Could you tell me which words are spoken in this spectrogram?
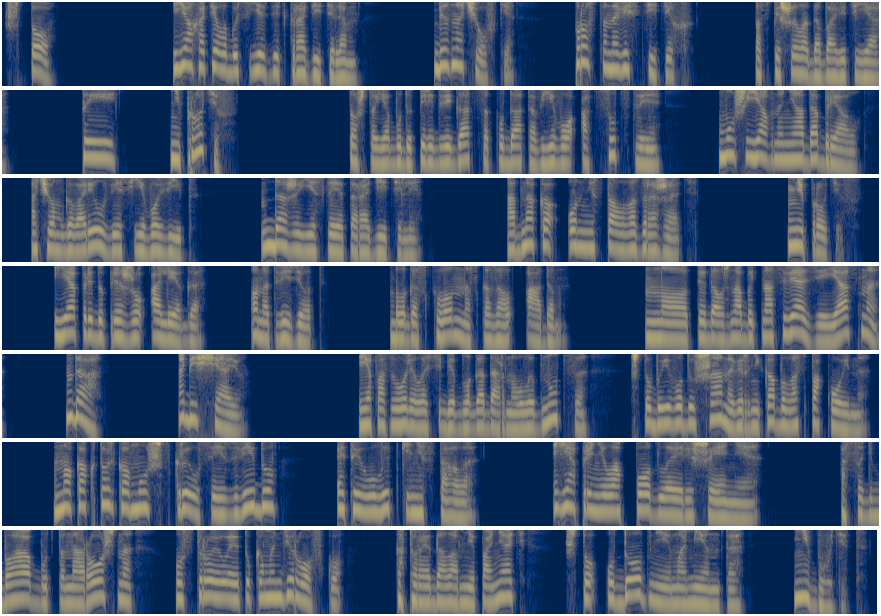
«Что?» «Я хотела бы съездить к родителям. Без ночевки. Просто навестить их», — поспешила добавить я. «Ты не против?» То, что я буду передвигаться куда-то в его отсутствии, муж явно не одобрял, о чем говорил весь его вид, даже если это родители. Однако он не стал возражать. «Не против. Я предупрежу Олега. Он отвезет», — благосклонно сказал Адам. «Но ты должна быть на связи, ясно?» «Да, обещаю». Я позволила себе благодарно улыбнуться, чтобы его душа наверняка была спокойна. Но как только муж скрылся из виду, этой улыбки не стало. Я приняла подлое решение. А судьба, будто нарочно, устроила эту командировку, которая дала мне понять, что удобнее момента не будет.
